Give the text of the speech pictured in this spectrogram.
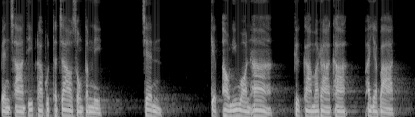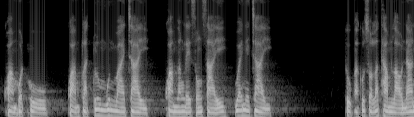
เป็นฌานที่พระพุทธเจ้าทรงตำหนิ เช่น เก็บเอานิวรห้าคือกามราคะ พยาบาท ความหดหูความกลัดกลุ้มวุ่นวายใจ ความลังเลสงสัยไว้ในใจ ถูกอกุศลธรรมเหล่านั้น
